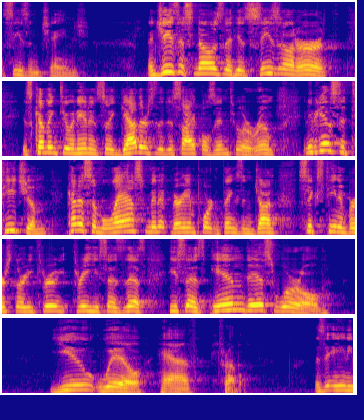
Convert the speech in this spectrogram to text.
season change. And Jesus knows that his season on earth is coming to an end. And so he gathers the disciples into a room and he begins to teach them kind of some last minute, very important things. In John 16 and verse 33, he says this. He says, In this world, you will have trouble. Does any,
